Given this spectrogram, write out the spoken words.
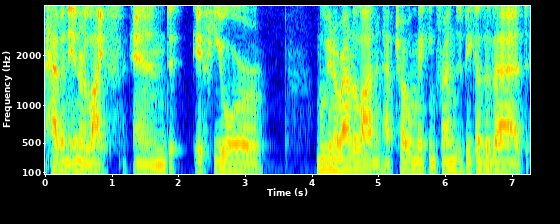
have an inner life. And if you're moving around a lot and have trouble making friends because of that,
